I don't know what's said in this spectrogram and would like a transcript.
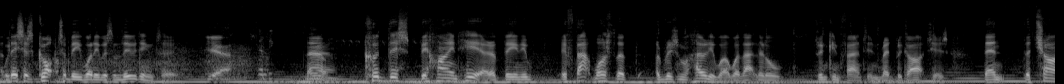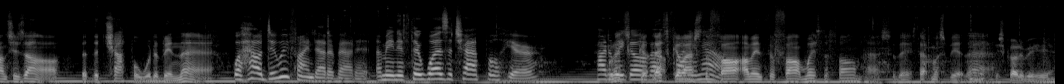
And this has got to be what he was alluding to. Yeah. Now, could this behind here have been, if, if that was the original holy well with that little drinking fountain, red brick arches, then the chances are that the chapel would have been there. Well, how do we find out about it? I mean, if there was a chapel here, how do Well, we let's go go, about let's go ask finding the farm. I mean, the farm. Where's the farmhouse for this? That must be it there. It's got to be here.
